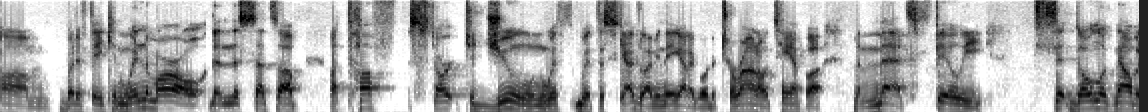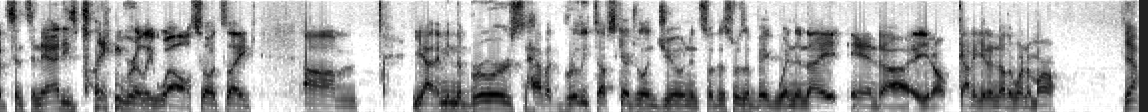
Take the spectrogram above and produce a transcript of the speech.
um, but if they can win tomorrow, then this sets up a tough start to June with with the schedule. I mean, they got to go to Toronto, Tampa, the Mets, Philly. Don't look now, but Cincinnati's playing really well. So it's like. Um, yeah, I mean the Brewers have a really tough schedule in June, and so this was a big win tonight, and uh, you know, got to get another one tomorrow. Yeah,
